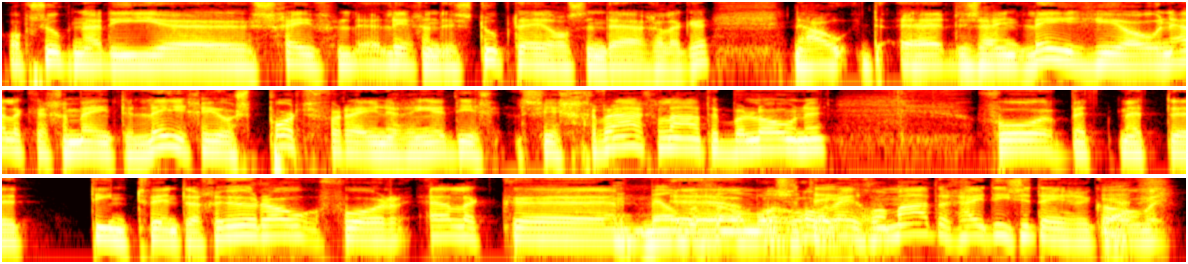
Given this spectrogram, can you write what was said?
op zoek naar die eh, scheef liggende stoeptegels en dergelijke. Nou, eh, er zijn legio in elke gemeente legio sportverenigingen... die zich graag laten belonen voor, met, met eh, 10, 20 euro... voor elke tegel. onregelmatigheid die ze tegenkomen. Maar,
